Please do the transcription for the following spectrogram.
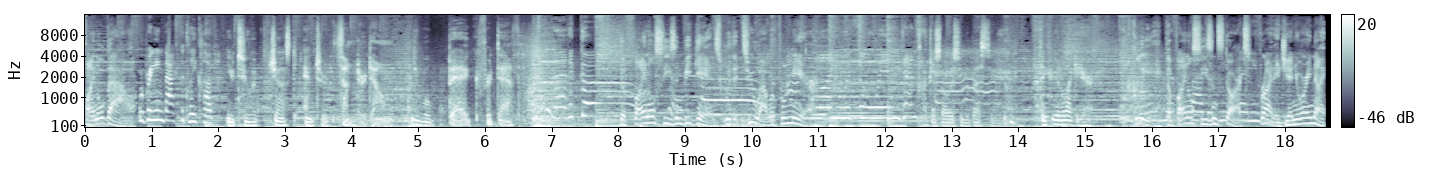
final bow. We're bringing back the Glee Club. You two have just entered Thunderdome. You will beg for death. The final season begins with a two hour premiere. I've just always seen the best in you. I think you're gonna like it here. Glee, the final season starts Friday, January 9th.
